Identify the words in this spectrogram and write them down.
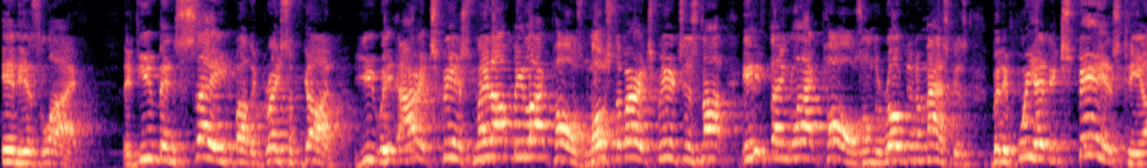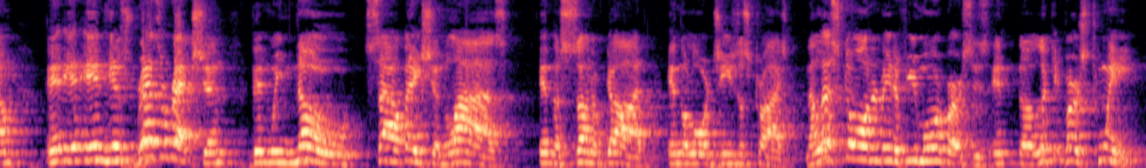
in his life. If you've been saved by the grace of God, you, our experience may not be like Paul's. Most of our experience is not anything like Paul's on the road to Damascus. But if we have experienced him in, in, in his resurrection, then we know salvation lies in the Son of God, in the Lord Jesus Christ. Now let's go on and read a few more verses. In, uh, look at verse 20.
